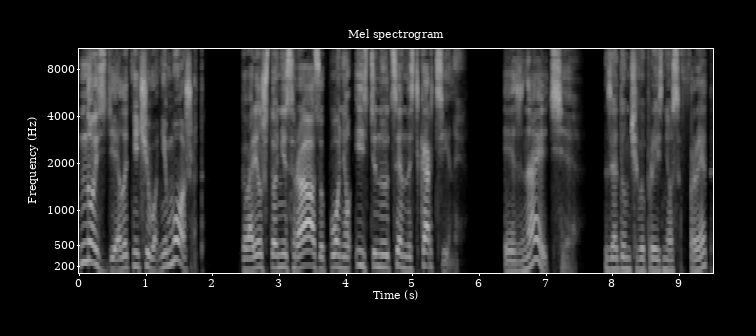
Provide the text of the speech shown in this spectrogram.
но сделать ничего не может. Говорил, что не сразу понял истинную ценность картины. И знаете, задумчиво произнес Фред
